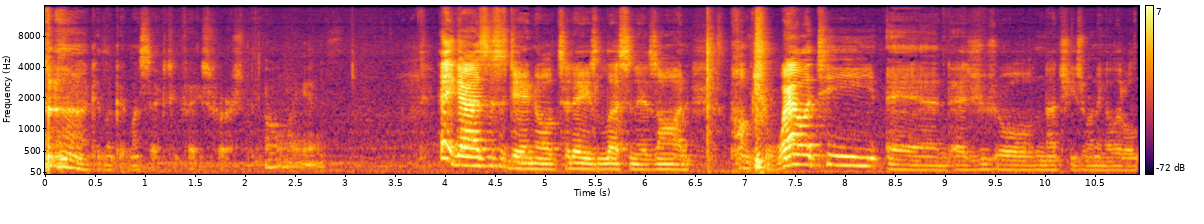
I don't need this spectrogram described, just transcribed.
I can look at my sexy face first. Oh my goodness. Hey guys, this is Daniel. Today's lesson is on punctuality, and as usual, Nachi's running a little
